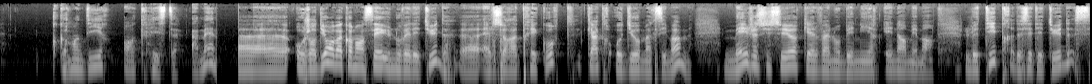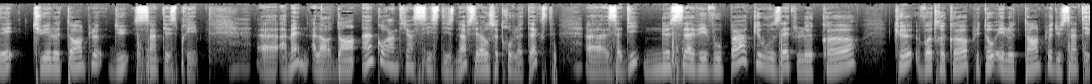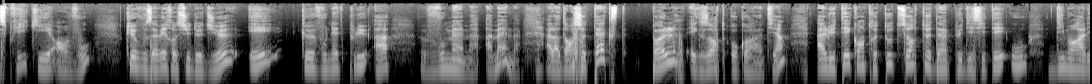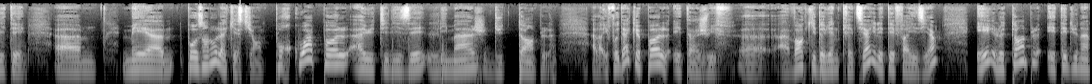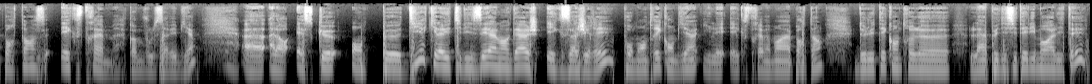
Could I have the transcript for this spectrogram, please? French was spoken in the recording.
grandir en Christ. Amen. Euh, Aujourd'hui, on va commencer une nouvelle étude. Euh, elle sera très courte, quatre audios maximum, mais je suis sûr qu'elle va nous bénir énormément. Le titre de cette étude, c'est Tu es le temple du Saint-Esprit. Euh, amen. Alors, dans 1 Corinthiens 6, 19, c'est là où se trouve le texte, euh, ça dit, Ne savez-vous pas que vous êtes le corps que votre corps plutôt est le temple du Saint-Esprit qui est en vous, que vous avez reçu de Dieu et que vous n'êtes plus à vous-même. Amen. Alors dans ce texte, Paul exhorte aux Corinthiens à lutter contre toutes sortes d'impudicité ou d'immoralité. Euh, mais euh, posons-nous la question, pourquoi Paul a utilisé l'image du temple? Alors il faut dire que Paul est un juif. Euh, avant qu'il devienne chrétien, il était pharisien et le temple était d'une importance extrême, comme vous le savez bien. alors est-ce que on peut dire qu'il a utilisé un langage exagéré pour montrer combien il est extrêmement important de lutter contre l'impudicité et l'immoralité?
